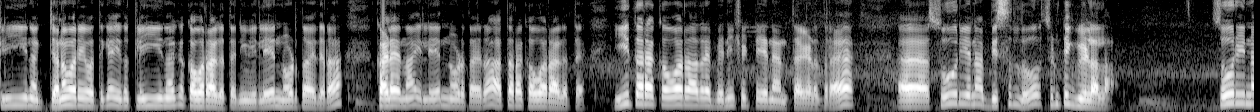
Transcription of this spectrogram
ಕ್ಲೀನಾಗಿ ಜನವರಿ ಹೊತ್ತಿಗೆ ಇದು ಕ್ಲೀನಾಗಿ ಕವರ್ ಆಗುತ್ತೆ. ನೀವು ಇಲ್ಲೇನು ನೋಡ್ತಾ ಇದ್ದೀರಾ? ಕಳೆನ ಇಲ್ಲಿ ಏನು ನೋಡ್ತಾ ಇದ್ದೀರಾ? ಆ ಥರ ಕವರ್ ಆಗುತ್ತೆ. ಈ ಥರ ಕವರ್ ಆದರೆ ಬೆನಿಫಿಟ್ ಏನಂತ ಹೇಳಿದ್ರೆ ಸೂರ್ಯನ ಬಿಸಿಲು ಶುಂಠಿಗೆ ಬೀಳಲ್ಲ. ಸೂರ್ಯನ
